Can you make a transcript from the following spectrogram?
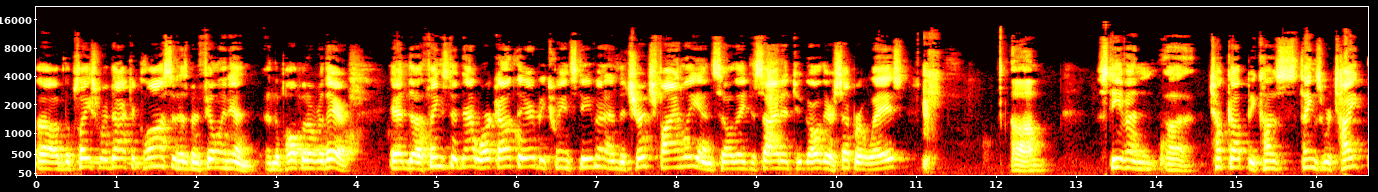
uh, the place where Dr. Clausen has been filling in, in the pulpit over there. And uh, things did not work out there between Stephen and the church finally, and so they decided to go their separate ways. Um, Stephen uh, took up because things were tight,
